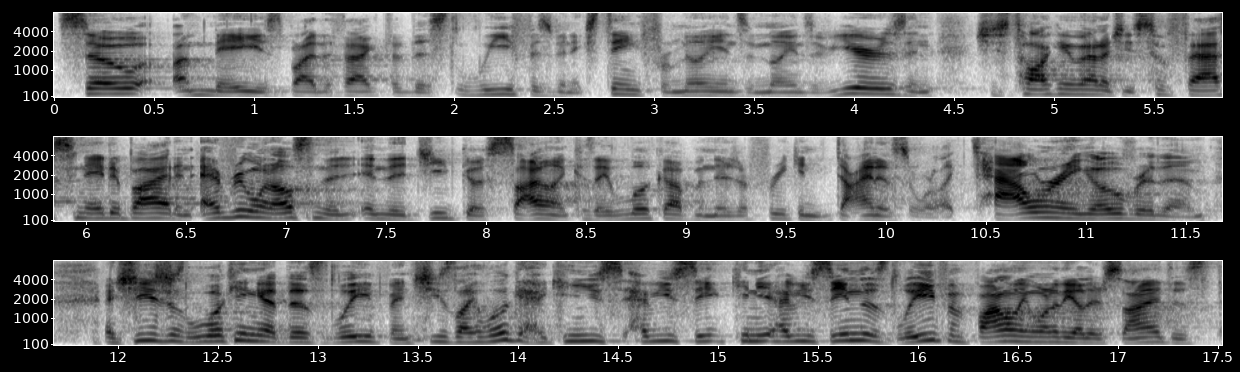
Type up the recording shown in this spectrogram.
so amazed by the fact that this leaf has been extinct for millions and millions of years. And she's talking about it, she's so fascinated by it. And everyone else in the, in the Jeep goes silent because they look up and there's a freaking dinosaur like towering over them. And she's just looking at this leaf, and she's like, Look, can you, have, you seen, can you, have you seen this leaf? And finally, one of the other scientists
